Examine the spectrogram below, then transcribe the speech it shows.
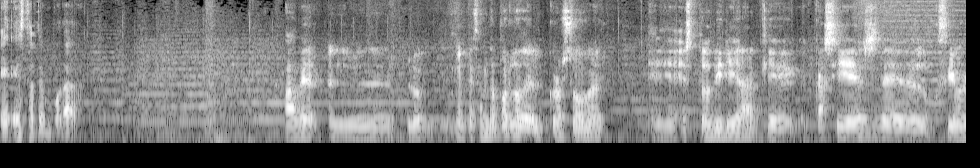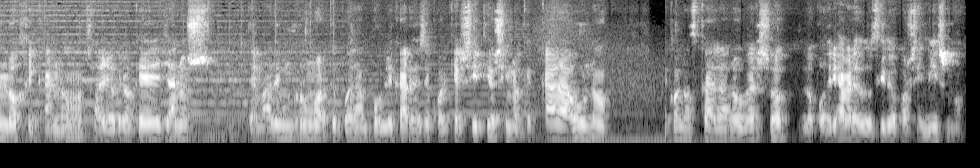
eh, esta temporada. A ver, empezando por lo del crossover, eh, esto diría que casi es de deducción lógica, ¿no? O sea, yo creo que ya no es tema de un rumor que puedan publicar desde cualquier sitio, sino que cada uno que conozca el Arrowverso lo podría haber deducido por sí mismo.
